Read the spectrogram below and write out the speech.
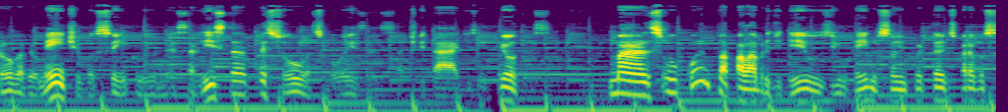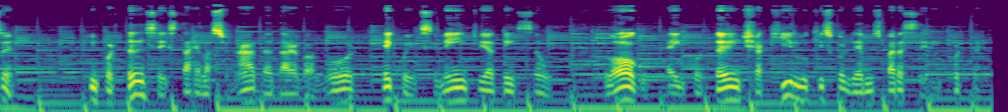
Provavelmente você incluiu nessa lista pessoas, coisas, atividades, entre outras. Mas o quanto a palavra de Deus e o reino são importantes para você? Importância está relacionada a dar valor, reconhecimento e atenção. Logo, é importante aquilo que escolhemos para ser importante.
